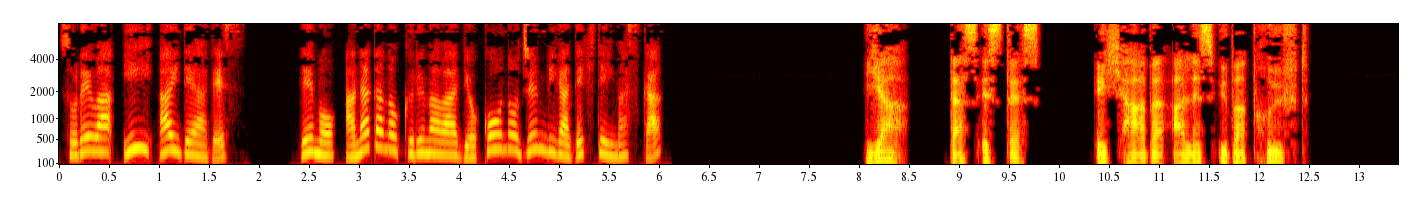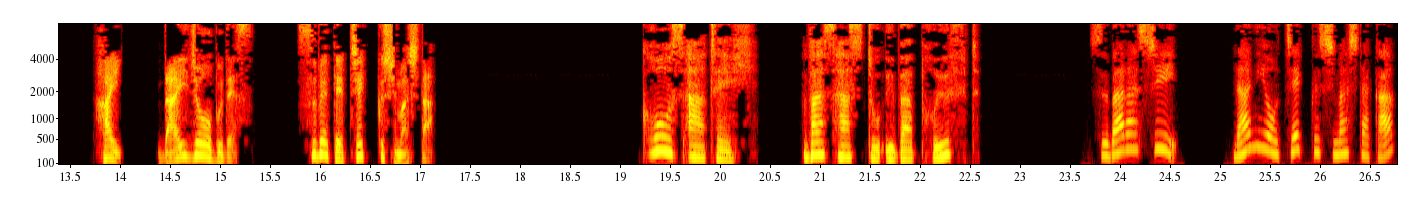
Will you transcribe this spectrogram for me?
それはいいアイデアです。でも、あなたの車は旅行の準備ができていますか Ja, das ist es. Ich habe alles überprüft. はい、大丈夫です。すべてチェックしました。Großartig. Was hast du überprüft? 素晴らしい。 何をチェックしましたか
